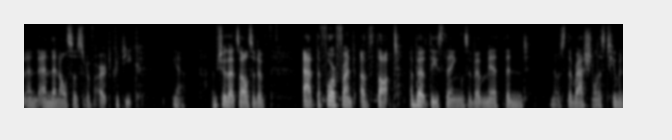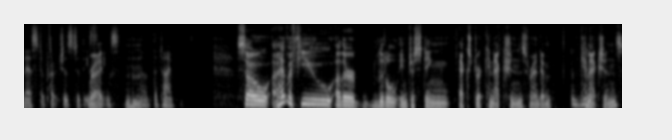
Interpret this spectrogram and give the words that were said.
And, and then also sort of art critique. Yeah. I'm sure that's all sort of at the forefront of thought about these things, about myth and you know, it's the rationalist humanist approaches to these right. things mm -hmm. of the time. So I have a few other little interesting extra connections, random mm -hmm. connections.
